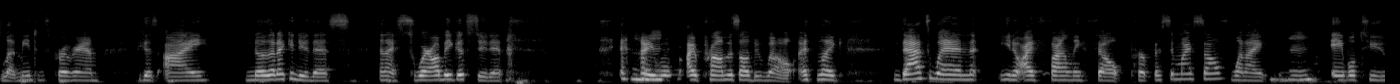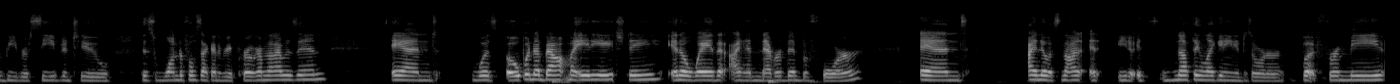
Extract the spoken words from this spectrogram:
let me into this program because i know that i can do this and i swear i'll be a good student and i Mhm. will i promise i'll do well and like that's when you know i finally felt purpose in myself when i hmm able to be received into this wonderful second degree program that I was in and was open about my ADHD in a way that I had never been before. And I know it's not, eh, you know, it's nothing like an eating disorder, but for me,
